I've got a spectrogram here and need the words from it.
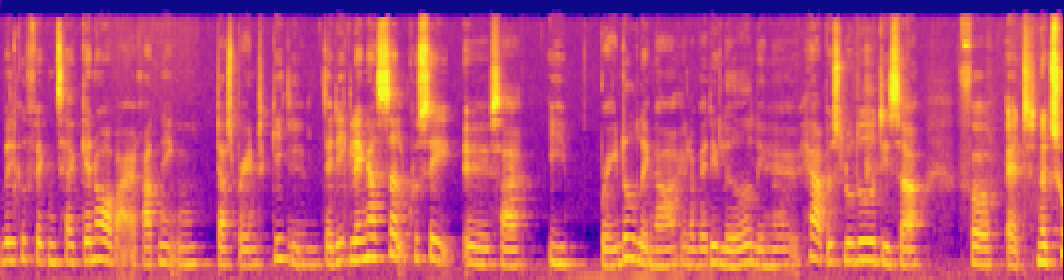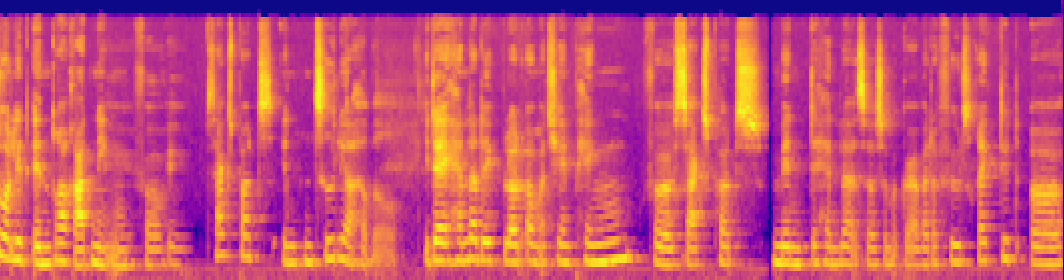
hvilket fik dem til at genoverveje retningen, deres brand gik i. Da de ikke længere selv kunne se øh, sig i brandet længere, eller hvad de lavede længere. Her besluttede de sig for at naturligt ændre retningen for øh, Saxpots, end den tidligere havde været. I dag handler det ikke blot om at tjene penge for Saxpots, men det handler altså også om at gøre, hvad der føles rigtigt, og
